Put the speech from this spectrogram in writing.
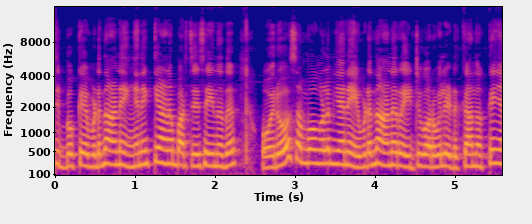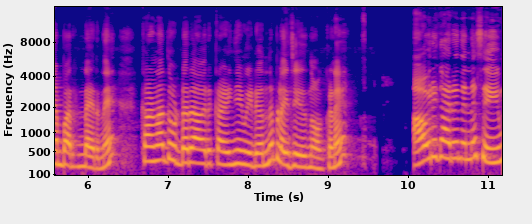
സിബൊക്കെ എവിടെ നിന്നാണ് എങ്ങനെയൊക്കെയാണ് പർച്ചേസ് ചെയ്യുന്നത് ഓരോ സംഭവങ്ങളും ഞാൻ എവിടെ നിന്നാണ് റേറ്റ് കുറവിൽ എടുക്കാമെന്നൊക്കെ ഞാൻ പറഞ്ഞിട്ടുണ്ടായിരുന്നേ. കാണാത്ത കൂട്ടർ ആ ഒരു കഴിഞ്ഞ വീഡിയോ ഒന്ന് പ്ലേ ചെയ്ത് നോക്കണേ. ആ ഒരു കാര്യം തന്നെ സെയിം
